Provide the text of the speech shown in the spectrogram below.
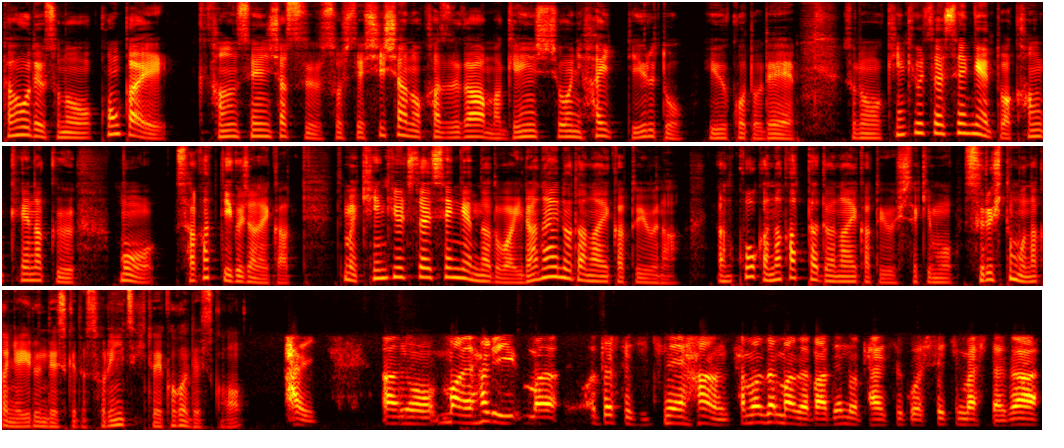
他方でその今回感染者数そして死者の数がまあ減少に入っているということでその緊急事態宣言とは関係なくもう下がっていくじゃないか。つまり緊急事態宣言などはいらないのではないかというようなあの効果なかったではないかという指摘もする人も中にはいるんですけどそれについてはいかがですか？はい。あのまあ、やはり、まあ、私たち1年半、さまざまな場での対策をしてきましたが、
